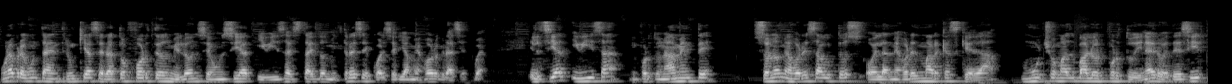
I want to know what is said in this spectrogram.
Una pregunta entre un Kia Cerato Forte 2011 o un Seat Ibiza Style 2013, ¿cuál sería mejor? Gracias. Bueno, el Seat Ibiza, infortunadamente, son los mejores autos o de las mejores marcas que da mucho más valor por tu dinero. Es decir,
